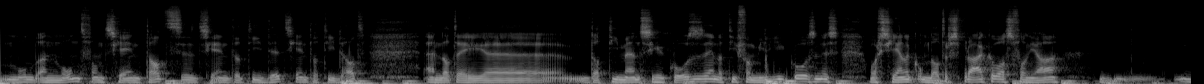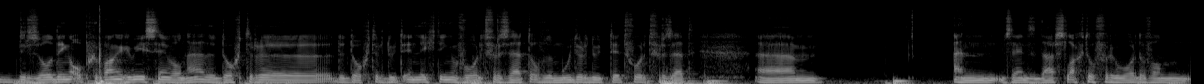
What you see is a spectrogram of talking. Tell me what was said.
mond aan mond van het schijnt dat, het schijnt dat die dit, het schijnt dat die dat. En dat, hij, uh, dat die mensen gekozen zijn, dat die familie gekozen is, waarschijnlijk omdat er sprake was van ja er zullen dingen opgevangen geweest zijn van hè, de, dochter, uh, de dochter doet inlichtingen voor het verzet of de moeder doet dit voor het verzet. Um, en zijn ze daar slachtoffer geworden van,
